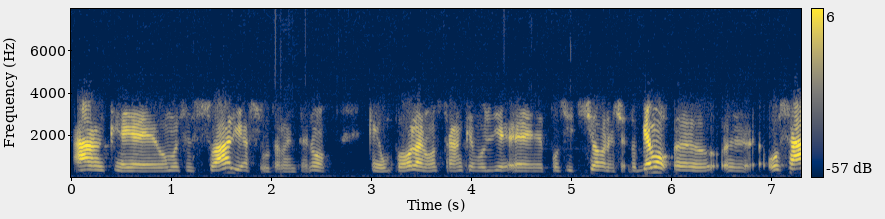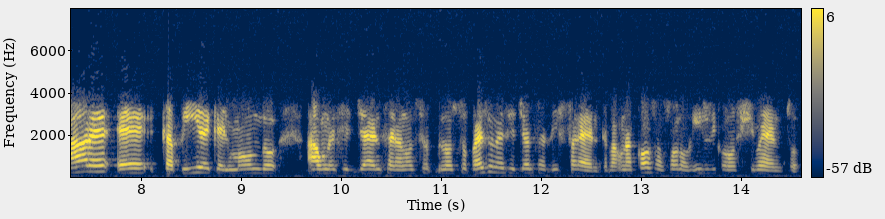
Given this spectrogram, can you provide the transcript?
anche omosessuali assolutamente no. Che è un po' la nostra anche dire, eh, posizione, cioè, dobbiamo eh, eh, osare e capire che il mondo ha un'esigenza, nel nostro, nel nostro paese un'esigenza differente, ma una cosa sono il riconoscimento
